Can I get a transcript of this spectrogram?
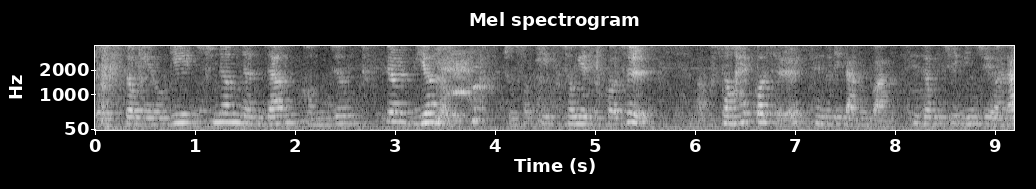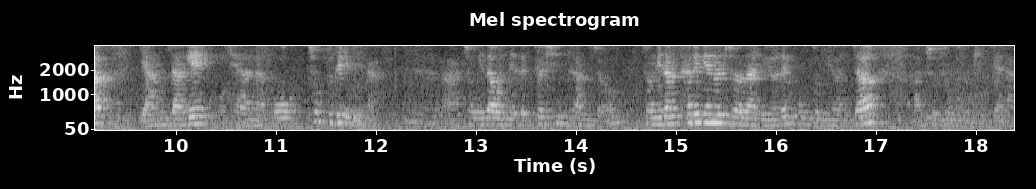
월성 1호기 수명 연장 검증 특별위원회를 조속히 구성해 줄 것을 어, 구성할 것을 새누리당과 새정치민주연합 양당에 제안하고 촉구드립니다. 아, 정의당 원내대표 심상정, 정의당 탈핵에너지 전환위원회 공동위원장 아, 조성수 김재란.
